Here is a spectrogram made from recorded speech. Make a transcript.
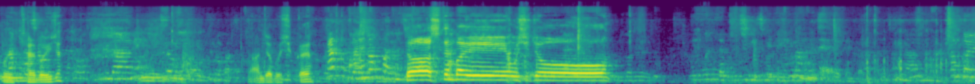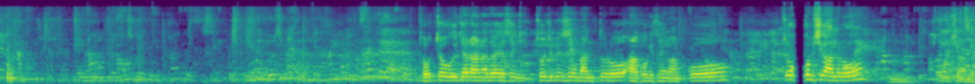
보이- 잘 보이죠? 자, 앉아 보실까요? 자, 스탠바이 오시죠. 저쪽 의자를 하나 더 해서 이- 조주빈 선생님 앉도록 아 거기 선생님 앉고 조금씩 안으로. 음, 조금씩 안으로.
